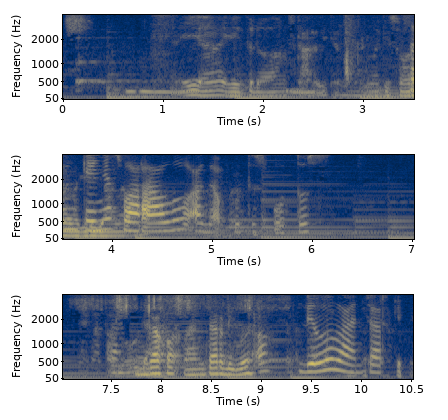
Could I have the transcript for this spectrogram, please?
Hmm. Ya, iya gitu doang sekali kan lagi Sen lagi kayaknya suara lu agak putus-putus. Enggak kok lancar di gua. Oh, di lu lancar. Gitu,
